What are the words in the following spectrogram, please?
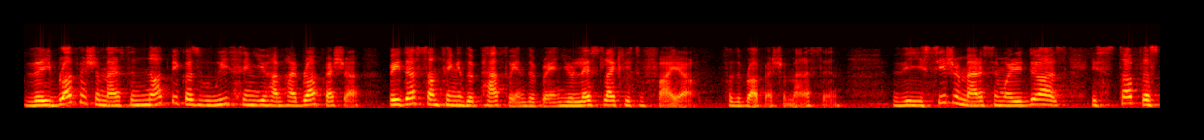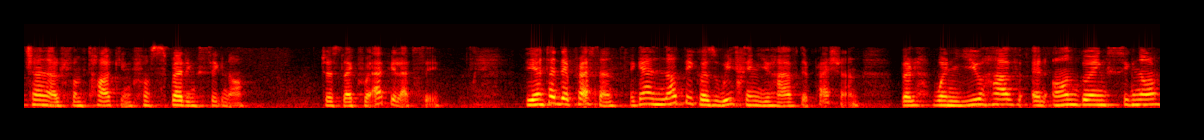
The blood pressure medicine, not because we think you have high blood pressure, but it does something in the pathway in the brain. You're less likely to fire for the blood pressure medicine. The seizure medicine, what it does is stop those channels from talking, from spreading signal, just like for epilepsy. The antidepressant, again, not because we think you have depression, but when you have an ongoing signal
